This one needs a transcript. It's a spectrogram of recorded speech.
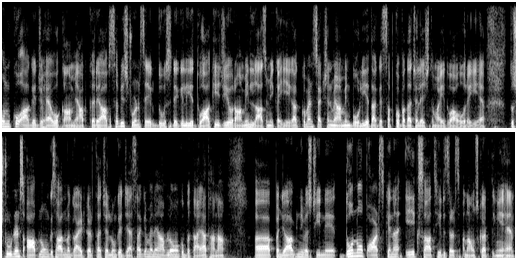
उनको आगे जो है वो कामयाब करे। आप सभी स्टूडेंट्स एक दूसरे के लिए दुआ कीजिए और आमीन लाजमी कहिएगा। कमेंट सेक्शन में आमीन बोलिए ताकि सबको पता चले इज्तमाही दुआ हो रही है। तो स्टूडेंट्स, आप लोगों के साथ मैं गाइड करता चलूँ कि जैसा कि मैंने आप लोगों को बताया था ना पंजाब यूनिवर्सिटी ने दोनों पार्ट्स के ना एक साथ ही रिज़ल्ट अनाउंस कर दिए हैं।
